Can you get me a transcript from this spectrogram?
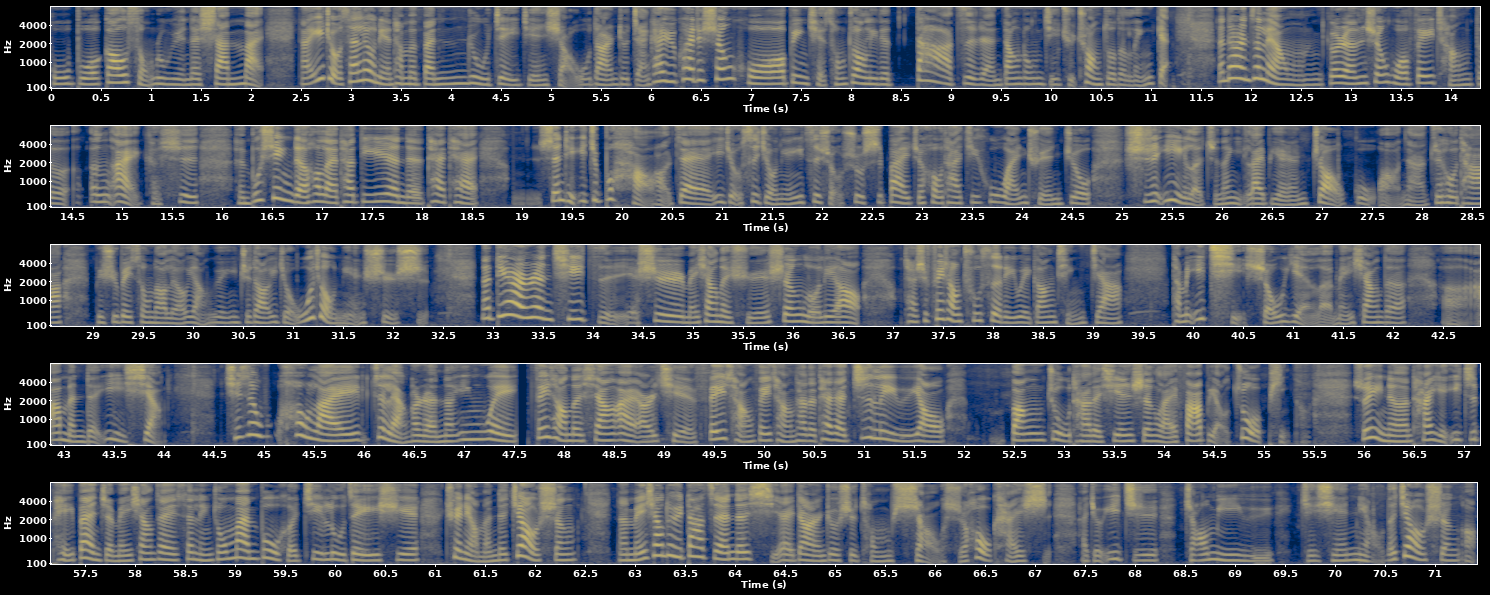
湖泊高耸入云的山脉。那一九三六年，他们搬入这一间小屋，当然就展开愉快的生活，并且从壮丽的。大自然当中汲取创作的灵感。那当然，这两个人生活非常的恩爱。可是很不幸的，后来他第一任的太太身体一直不好啊，在一九四九年一次手术失败之后，他几乎完全就失忆了，只能依赖别人照顾啊。那最后他必须被送到疗养院，一直到一九五九年逝世。那第二任妻子也是梅香的学生罗利奥。他是非常出色的一位钢琴家，他们一起首演了梅香的呃阿门的意象。其实后来这两个人呢，因为非常的相爱，而且非常非常他的太太致力于要帮助他的先生来发表作品啊，所以呢，他也一直陪伴着梅香在森林中漫步和记录这一些雀鸟们的叫声。那梅香对于大自然的喜爱，当然就是从小时候开始，他就一直着迷于这些鸟的叫声啊。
